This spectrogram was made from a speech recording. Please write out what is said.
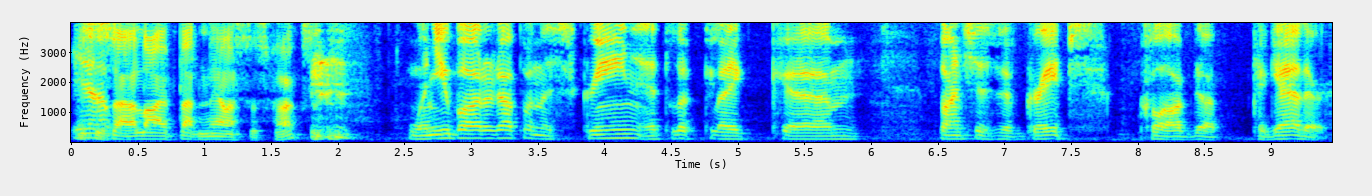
This Yeah. is our live blood analysis, folks. When you brought it up on the screen, it looked like um, bunches of grapes clogged up together.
